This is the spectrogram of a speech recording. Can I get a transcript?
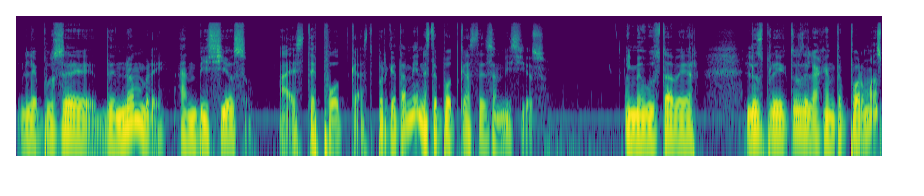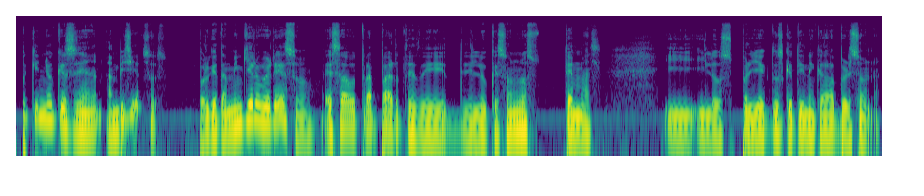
le puse de nombre ambicioso, a este podcast, porque también este podcast es ambicioso. Y me gusta ver los proyectos de la gente, por más pequeño que sean, ambiciosos. Porque también quiero ver eso, esa otra parte de, de lo que son los temas y, y, los proyectos que tiene cada persona.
